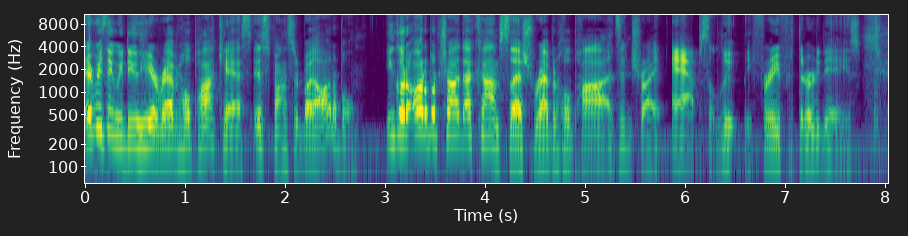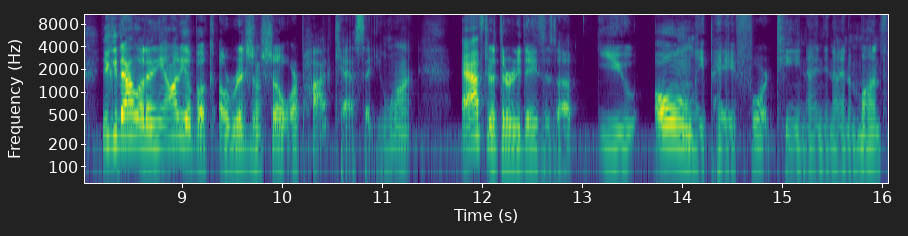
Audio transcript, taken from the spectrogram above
Everything we do here at Rabbit Hole Podcast is sponsored by Audible. You can go to audibletrial.com slash rabbitholepods and try it absolutely free for 30 days. You can download any audiobook, original show, or podcast that you want. After 30 days is up, you only pay $14.99 a month,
